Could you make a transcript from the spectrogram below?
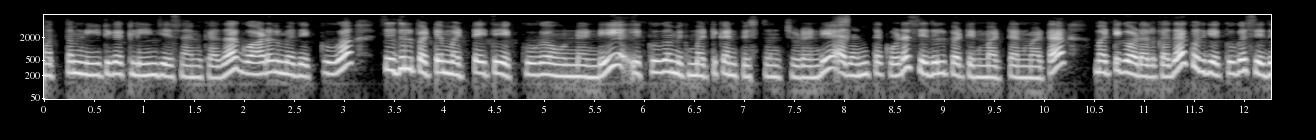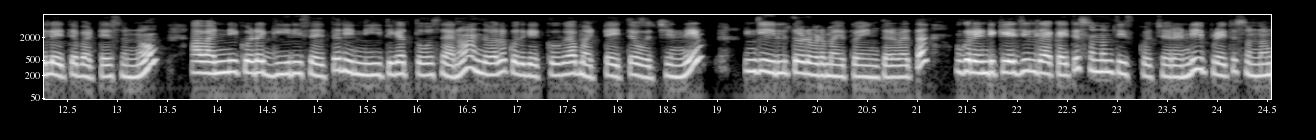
మొత్తం నీట్గా క్లీన్ చేశాను కదా గోడల మీద ఎక్కువగా సెదులు పట్టే మట్టి అయితే ఎక్కువగా ఉండండి ఎక్కువగా మీకు మట్టి కనిపిస్తుంది చూడండి. అదంతా కూడా సెదులు పట్టిన మట్టి అనమాట మట్టి గోడలు కదా కొద్దిగా ఎక్కువగా సెదులు అయితే పట్టేస్తున్నాం అవన్నీ కూడా గీరీస్ అయితే నేను నీట్గా తోసాను. అందువల్ల కొద్దిగా ఎక్కువగా మట్టి అయితే వచ్చింది. ఇంక ఇల్లు తొడవడం అయిపోయిన తర్వాత ఒక రెండు కేజీల దాకా అయితే సున్నం తీసుకొచ్చారండి. ఇప్పుడైతే సున్నం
